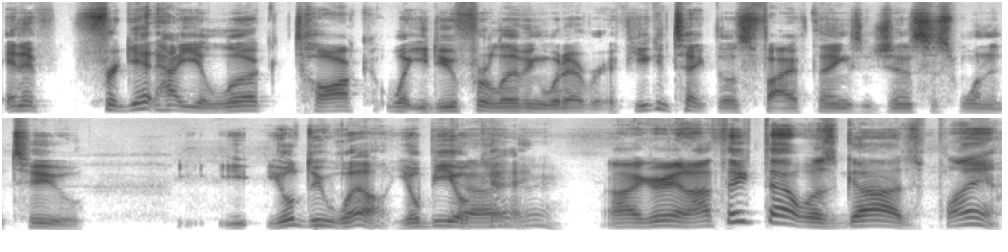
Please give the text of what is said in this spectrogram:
And if forget how you look, talk, what you do for a living, whatever. If you can take those five things in Genesis one and two, you, you'll do well. You'll be Yeah, I okay. agree. I agree, and I think that was God's plan.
